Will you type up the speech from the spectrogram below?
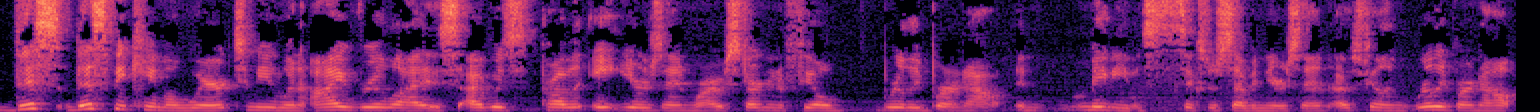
this this became aware to me when I realized I was probably eight years in where I was starting to feel really burnout, and maybe even six or seven years in, I was feeling really burnout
